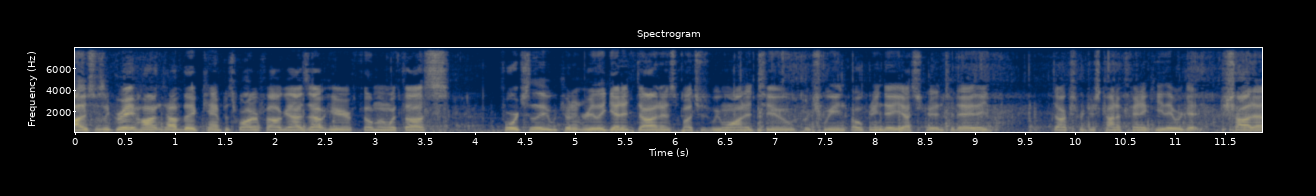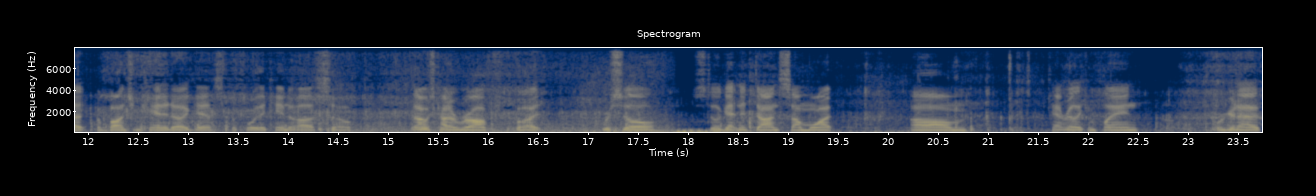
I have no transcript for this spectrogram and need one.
Uh, this was a great hunt to have the campus waterfowl guys out here filming with us. Fortunately, we couldn't really get it done as much as we wanted to between opening day yesterday and today. They, ducks were just kind of finicky. They were getting shot at a bunch in Canada, I guess, before they came to us. So that was kind of rough, but we're still still getting it done somewhat. Um, can't really complain. We're gonna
